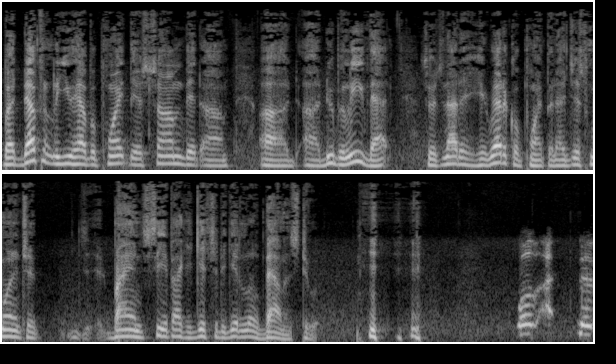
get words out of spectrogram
But definitely, you have a point. There's some that um, uh, uh, do believe that, so it's not a heretical point. But I just wanted to, Brian, see if I could get you to get a little balance to it. Well, the,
